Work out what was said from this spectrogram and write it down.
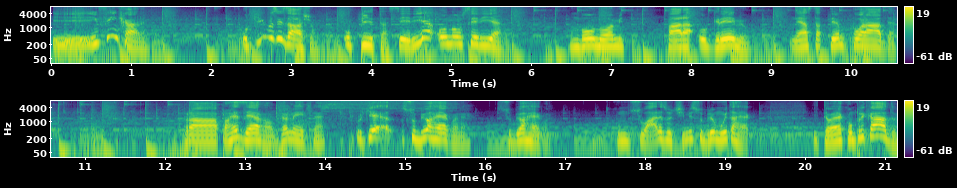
E, enfim, cara. O que vocês acham? O Pita seria ou não seria um bom nome para o Grêmio nesta temporada? Pra reserva, obviamente, né? Porque subiu a régua, né? Subiu a régua. Com o Soares no time, subiu muito a régua. Então é complicado.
